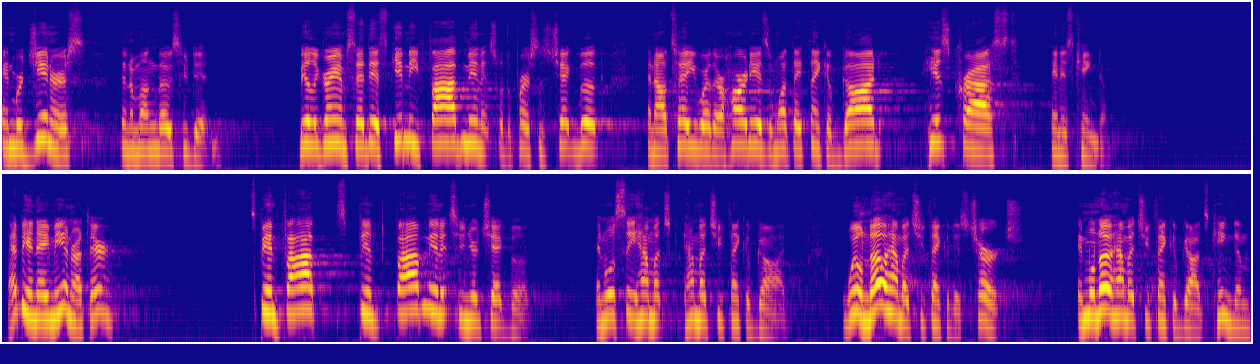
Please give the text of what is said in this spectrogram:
and were generous than among those who didn't. Billy Graham said this Give me five minutes with a person's checkbook, and I'll tell you where their heart is and what they think of God, His Christ, and His kingdom. That'd be an amen right there. Spend five, spend five minutes in your checkbook, and we'll see how much, how much you think of God. We'll know how much you think of this church, and we'll know how much you think of God's kingdom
